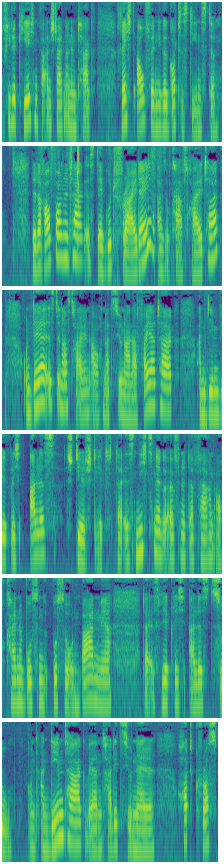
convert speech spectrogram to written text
Viele Kirchen veranstalten an dem Tag recht aufwendige Gottesdienste. Der darauffolgende Tag ist der Good Friday, also Karfreitag, und der ist in Australien auch nationaler Feiertag, an dem wirklich alles stillsteht. Da ist nichts mehr geöffnet, da fahren auch keine Bussen, Busse und Bahnen mehr, da ist wirklich alles zu. Und an dem Tag werden traditionell Hot Cross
